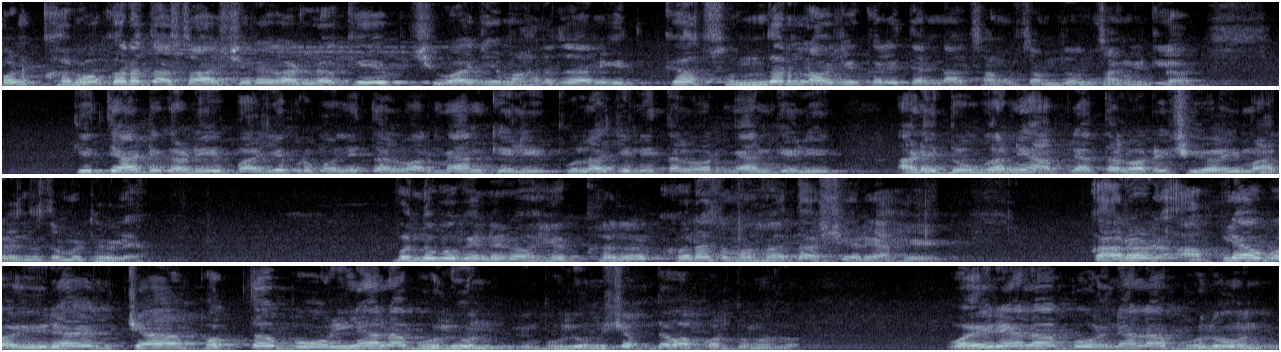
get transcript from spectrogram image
पण खरोखरच असं आश्चर्य घडलं की शिवाजी महाराजांनी इतकं सुंदर लॉजिकली त्यांना सांग समजून सांगितलं की त्या ठिकाणी बाजीप्रभूंनी तलवार मॅन केली फुलाजींनी तलवार मॅन केली आणि दोघांनी आपल्या तलवारी शिवाजी महाराजांसमोर ठेवल्या. बंधू भगिनीनं हे खरं खरंच महत् आश्चर्य आहे. कारण आपल्या वैराच्या फक्त बोलण्याला भुलून मी भुलून शब्द वापरतो म्हणून वैऱ्याला बोलण्याला भुलून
